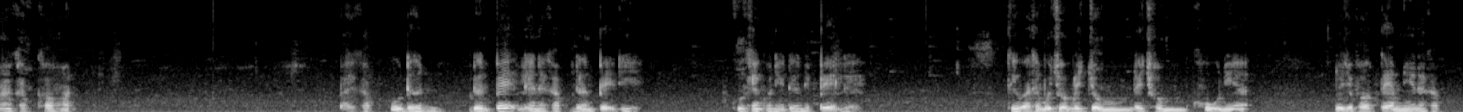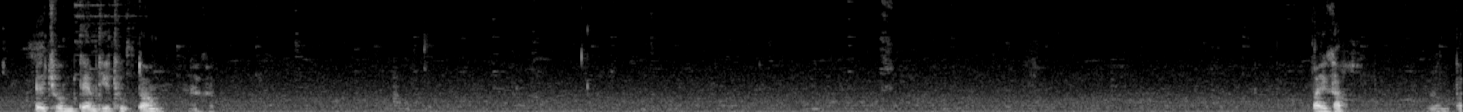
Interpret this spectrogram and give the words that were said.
มาครับเข้าฮอตไปครับผู้เดินเดินเป๊ะเลยนะครับ เดินเป๊ะดี คู่แข่งคนนี้เดินได้เป๊ะเลย ถือว่าท่านผู้ชมได้ชมได้ชมคู่นี้โดยเฉพาะแต้มนี้นะครับ ได้ชมแต้มที่ถูกต้องนะครับ ไปครับ ลงไป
